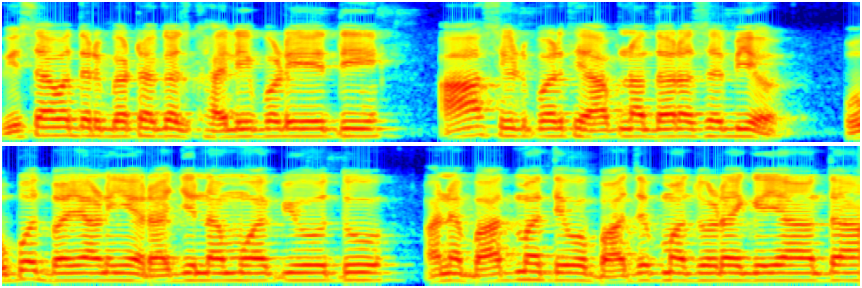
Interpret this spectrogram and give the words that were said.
વિસાવદર બેઠક જ ખાલી પડી હતી. આ સીટ પરથી આપના ધારાસભ્ય ભૂપત ભયાણીએ રાજીનામું આપ્યું હતું અને બાદમાં તેઓ ભાજપમાં જોડાઈ ગયા હતા.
